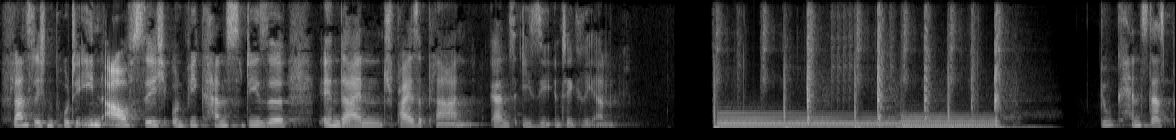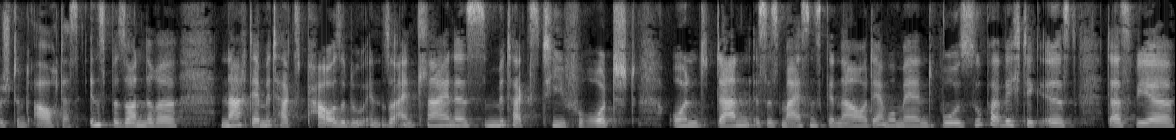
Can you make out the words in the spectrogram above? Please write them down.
pflanzlichen Proteinen auf sich und wie kannst du diese in deinen Speiseplan ganz easy integrieren? Du kennst das bestimmt auch, dass insbesondere nach der Mittagspause du in so ein kleines Mittagstief rutscht und dann ist es meistens genau der Moment, wo es super wichtig ist, dass wir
